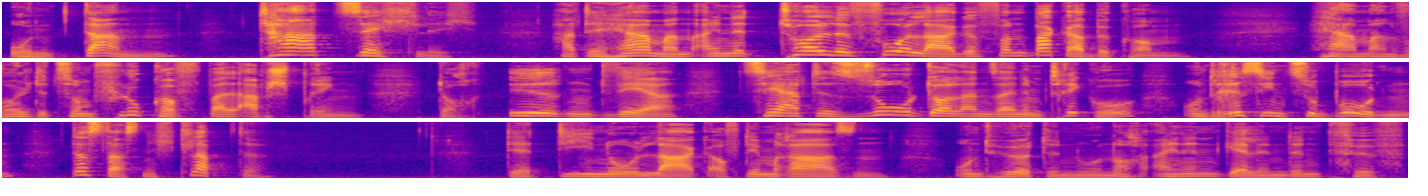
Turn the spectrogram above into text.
Und dann, tatsächlich, hatte Hermann eine tolle Vorlage von Backer bekommen. Hermann wollte zum Flugkopfball abspringen, doch irgendwer zerrte so doll an seinem Trikot und riss ihn zu Boden, dass das nicht klappte. Der Dino lag auf dem Rasen und hörte nur noch einen gellenden Pfiff,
